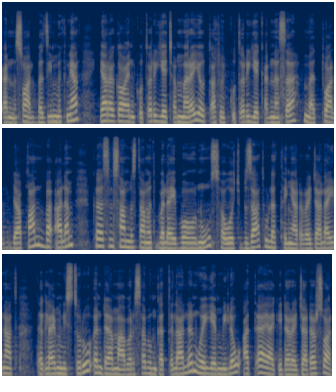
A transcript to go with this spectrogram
ቀንሷል። በዚህም ምክንያት የአረጋውያን ቁጥር እየጨመረ የወጣቶች ቁጥር እየቀነሰ መጥቷል። ጃፓን በዓለም ከ65 ዓመት በላይ በሆኑ ሰዎች ብዛት ሁለተኛ ደረጃ ላይ ናት። ጠቅላይ ሚኒስትሩ እንደ ማህበረሰብ እንቀጥላለን ወይ የሚለው አጠያያቂ ደረጃ ደርሷል።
